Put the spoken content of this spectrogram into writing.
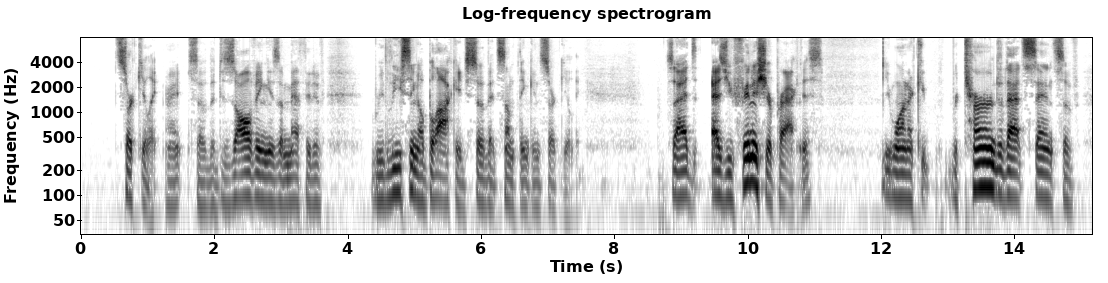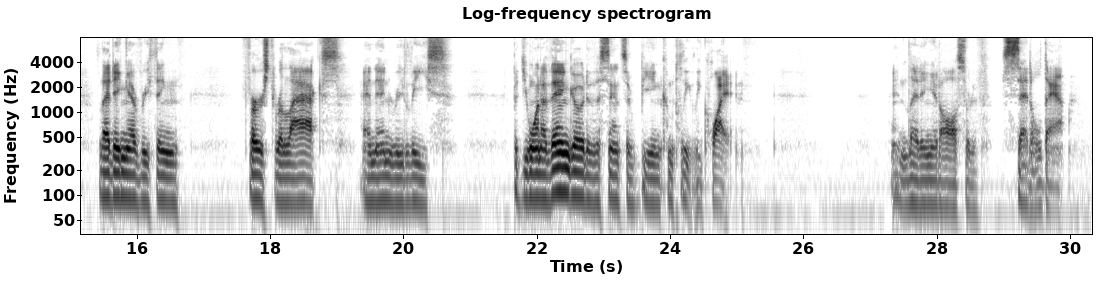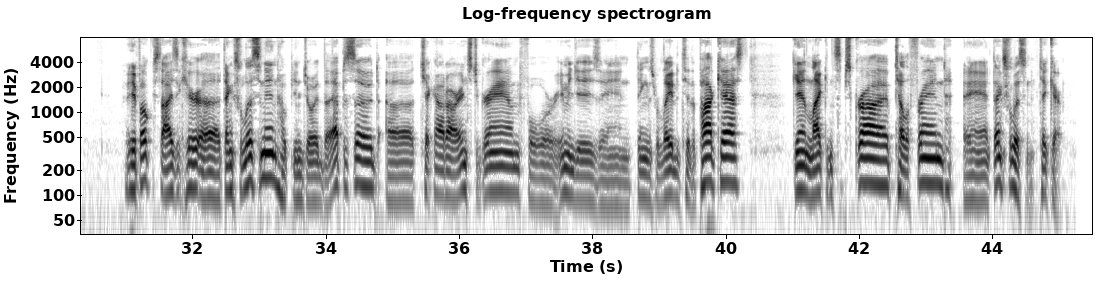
circulate, right? So the dissolving is a method of releasing a blockage so that something can circulate. So as, as you finish your practice, you want to keep, return to that sense of letting everything first relax and then release. But you want to then go to the sense of being completely quiet and letting it all sort of settle down. Hey folks, Isaac here. Uh, thanks for listening. Hope you enjoyed the episode. Uh, check out our Instagram for images and things related to the podcast. Again, like and subscribe, tell a friend, and thanks for listening. Take care.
